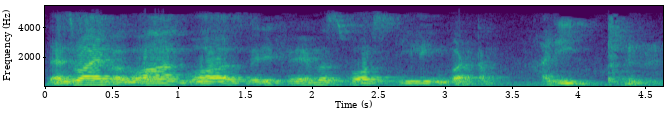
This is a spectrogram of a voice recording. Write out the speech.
That's why Bhagavan was very famous for stealing butter. Hari.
